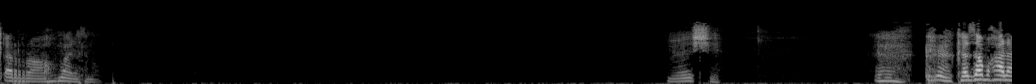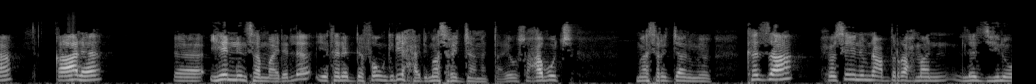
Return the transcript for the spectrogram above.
ቀራሁ ማለት ነው። እሺ። ከዛ በኋላ ቃለ ይህንን ሰማ አይደለ? የተነደፈው እንግዲህ ሀዲ ማስረጃ መጣ። የው ሰሃቦች ማስረጃ ነው ከዛ ሁሴን ብን አብዱራህማን ለዚህ ነው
